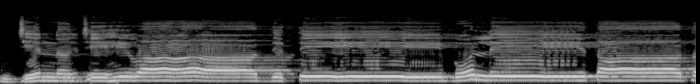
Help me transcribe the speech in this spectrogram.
ਜਿਨ ਜਿਹਵਾ ਦਿੱਤੀ ਬੋਲੀ ਤਾਤ,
